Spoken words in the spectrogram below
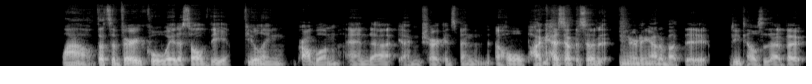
Wow, that's a very cool way to solve the fueling problem. And uh, I'm sure I could spend a whole podcast episode nerding out about the details of that. But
